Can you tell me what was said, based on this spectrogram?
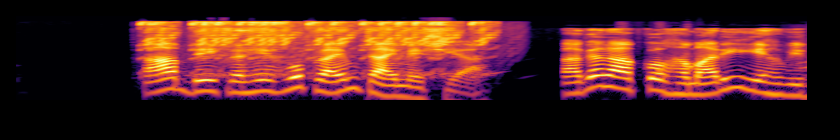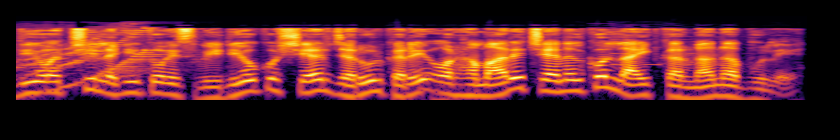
आप देख रहे हो प्राइम टाइम एशिया अगर आपको हमारी यह वीडियो अच्छी लगी तो इस वीडियो को शेयर जरूर करें और हमारे चैनल को लाइक करना न भूलें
